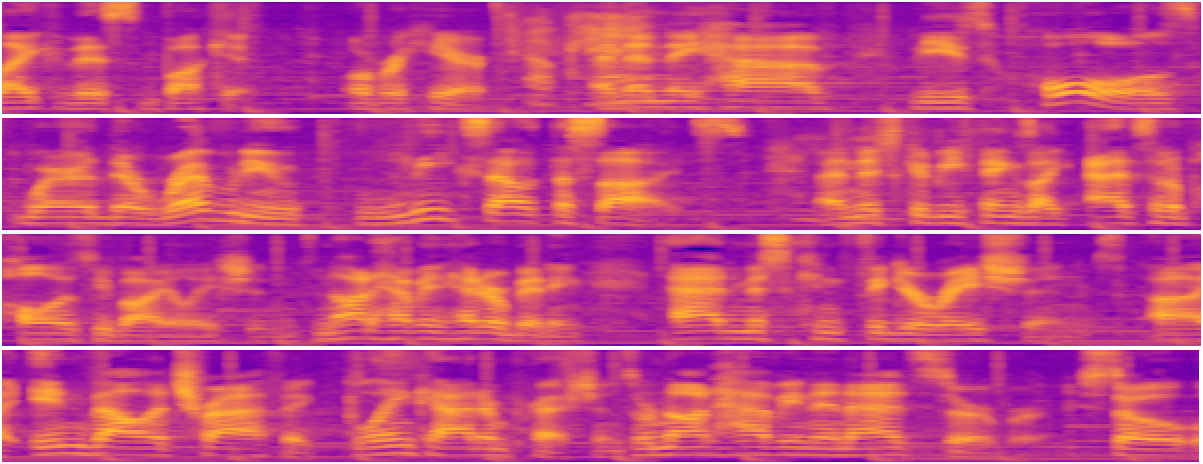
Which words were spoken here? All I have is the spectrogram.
like this bucket over here. Okay. And then they have these holes where their revenue leaks out the sides. Mm-hmm. And this could be things like AdSense policy violations, not having header bidding, ad misconfigurations, uh, invalid traffic, blank ad impressions, or not having an ad server. So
